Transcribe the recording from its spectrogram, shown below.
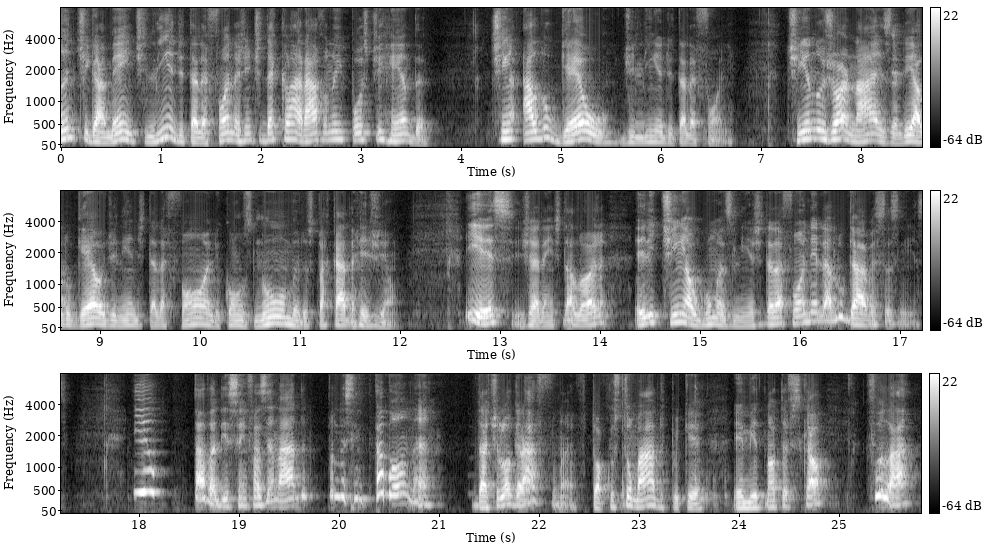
Antigamente, linha de telefone a gente declarava no imposto de renda. Tinha aluguel de linha de telefone. Tinha nos jornais ali aluguel de linha de telefone com os números para cada região. E esse gerente da loja, ele tinha algumas linhas de telefone ele alugava essas linhas. E eu estava ali sem fazer nada, falei assim, tá bom, né? Datilografo, né? Estou acostumado porque emito nota fiscal. Fui lá,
